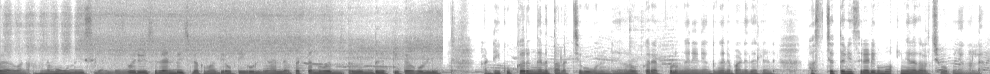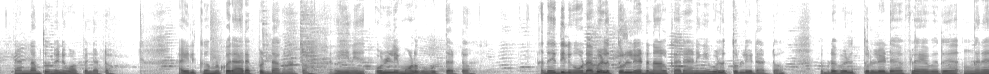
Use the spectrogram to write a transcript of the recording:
വേവണം. അങ്ങനെ മൂന്ന് വിസിൽ അല്ലെങ്കിൽ ഒരു വിസിൽ രണ്ട് വിസിലൊക്കെ മതിയാവും ഈ ഉള്ളി നല്ല പെട്ടെന്ന് വെന്ത് കിട്ടിയിട്ടോ ഉള്ളി കണ്ട് ഈ കുക്കർ ഇങ്ങനെ തിളച്ച് പോകുന്നുണ്ട് ഞങ്ങളെ കുക്കർ എപ്പോഴും ഇങ്ങനെയാണ്. ഞങ്ങൾക്ക് ഇങ്ങനെ പണി തരലുണ്ട്. ഫസ്റ്റത്തെ വിസിലടിക്കുമ്പോൾ ഇങ്ങനെ തിളച്ച് പോകും ഞങ്ങളുടെ രണ്ടാമത്തെ ഒന്നും കുഴപ്പമില്ല കേട്ടോ അതിലേക്ക് നമ്മൾക്കൊരു അരപ്പ് ഉണ്ടാക്കണം കേട്ടോ അതിന് ഉള്ളി മുളകും കുത്തട്ടോ അതായത് ഇതിലും കൂടെ വെളുത്തുള്ളി ഇടുന്ന ആൾക്കാരാണെങ്കിൽ വെളുത്തുള്ളി ഇടാം കേട്ടോ. ഇവിടെ വെളുത്തുള്ളിയുടെ ഫ്ലേവർ അങ്ങനെ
